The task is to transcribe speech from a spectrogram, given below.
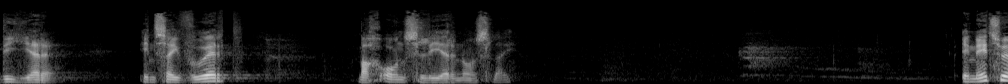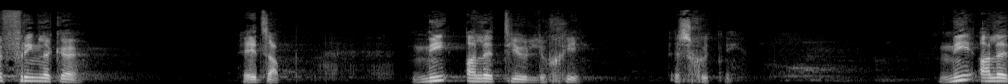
die Here en sy woord mag ons leer en ons lei. En net so vriendelike heads up. Nie alle teologie is goed nie. Nie alle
